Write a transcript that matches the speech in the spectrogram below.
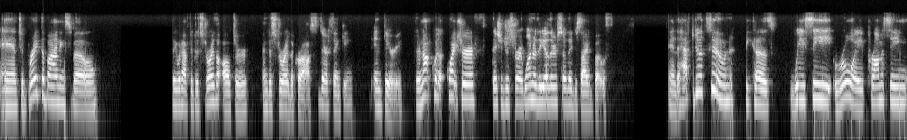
And to break the binding spell, they would have to destroy the altar and destroy the cross. They're thinking, in theory. They're not qu- quite sure if they should destroy one or the other, so they decide both. And they have to do it soon because we see Roy promising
